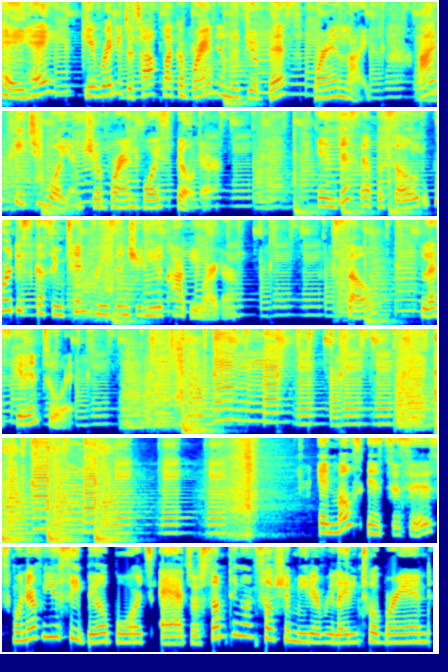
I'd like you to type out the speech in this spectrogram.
Hey, hey, get ready to talk like a brand and live your best brand life. I'm Peachy Williams, your brand voice builder. In this episode, we're discussing 10 reasons you need a copywriter. So, let's get into it. In most instances, whenever you see billboards, ads, or something on social media relating to a brand,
